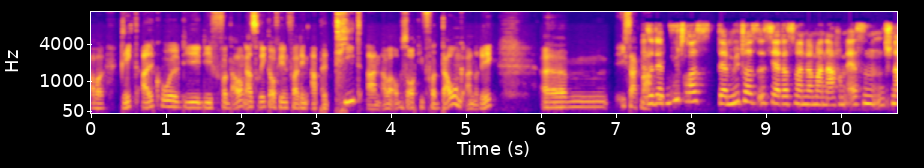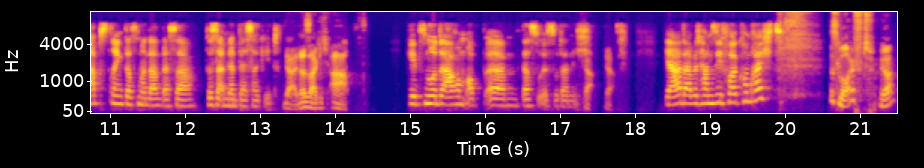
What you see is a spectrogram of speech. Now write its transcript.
aber regt Alkohol die, die Verdauung an? Es regt auf jeden Fall den Appetit an, aber ob es auch die Verdauung anregt, ähm, ich sag mal. Also der Mythos, der Mythos ist ja, dass man, wenn man nach dem Essen einen Schnaps trinkt, dass man dann besser, dass es einem dann besser geht. Ja, da sage ich A. Geht's nur darum, ob ähm, das so ist oder nicht. Ja, ja. Ja, damit haben Sie vollkommen recht. Es läuft, ja.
